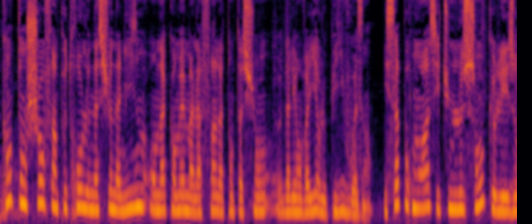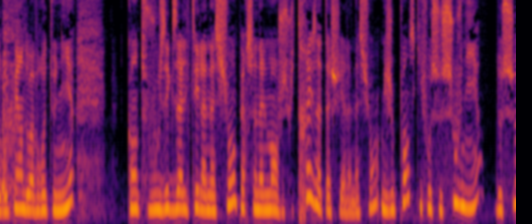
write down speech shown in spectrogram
quand on chauffe un peu trop le nationalisme, on a quand même à la fin la tentation euh, d'aller envahir le pays voisin. Et ça, pour moi, c'est une leçon que les Européens doivent retenir. Quand vous exaltez la nation, personnellement, je suis très attaché à la nation, mais je pense qu'il faut se souvenir de ce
